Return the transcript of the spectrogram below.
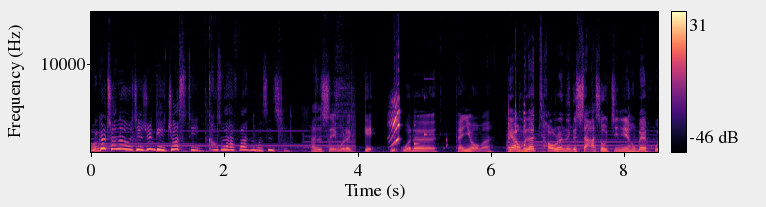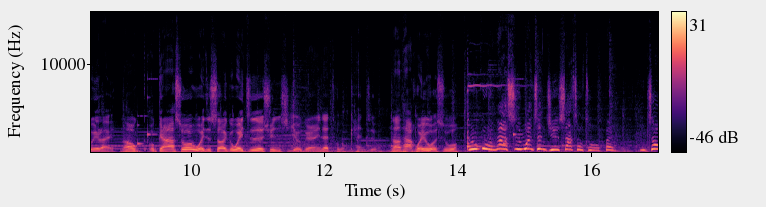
我刚传到简讯给 Justin，告诉他发生什么事情。他是谁？我的 gay，我的朋友吗？你看，我们在讨论那个杀手今年会不会回来。然后我跟他说，我一直收到一个未知的讯息，有个人在偷偷看着我。然后他回我说，如果那是万圣节杀手怎么办？你知道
